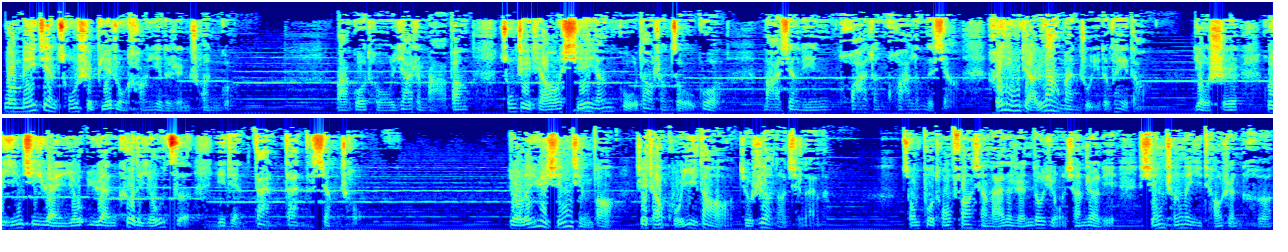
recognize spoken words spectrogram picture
我没见从事别种行业的人穿过。马锅头压着马帮从这条斜阳古道上走过，马相铃哗楞哗楞的响，很有点浪漫主义的味道。有时会引起远游远客的游子一点淡淡的乡愁。有了预行警报，这条古驿道就热闹起来了。从不同方向来的人都涌向这里，形成了一条人河。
